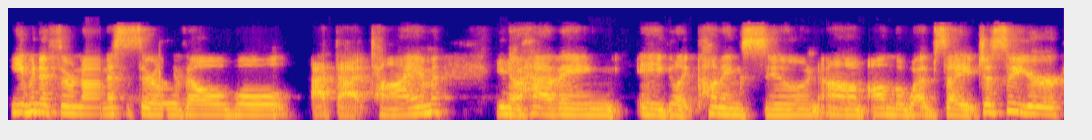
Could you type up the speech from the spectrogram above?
even if they're not necessarily available at that time you know having a like coming soon um, on the website just so you're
